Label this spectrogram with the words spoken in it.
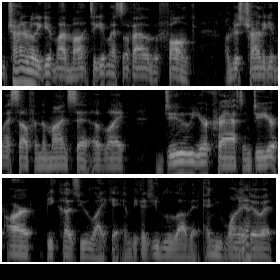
I'm trying to really get my mind to get myself out of the funk. I'm just trying to get myself in the mindset of like, do your craft and do your art because you like it and because you love it and you want to Yeah. do it.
